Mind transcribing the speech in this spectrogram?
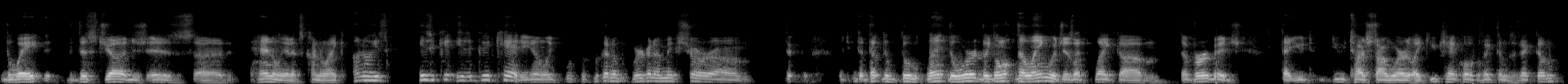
the way this judge is uh, handling it. It's kind of like, oh no, he's he's a he's a good kid. You know, like we're gonna we're gonna make sure um, the, the, the, the, the word the, the language is like like um, the verbiage that you you touched on where like you can't call victims a victim.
